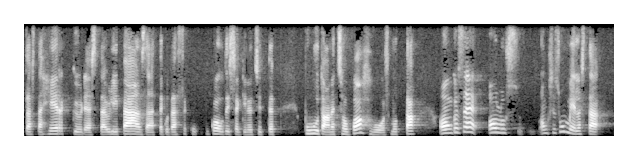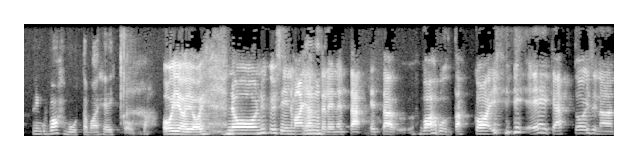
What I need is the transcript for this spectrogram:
tästä herkkyydestä ylipäänsä, että kun tässä koutissakin nyt sitten puhutaan, että se on vahvuus, mutta onko se ollut, onko se sun mielestä niin kuin vahvuutta vai heikkoutta? Oi, oi, oi. No nykyisin mä ajattelen, mm. että, että vahvuutta kai, eikä toisinaan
